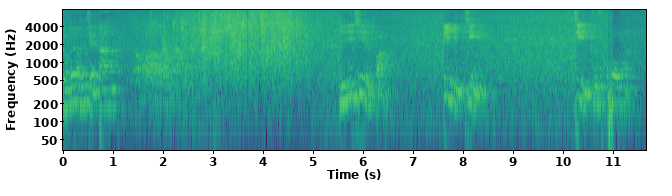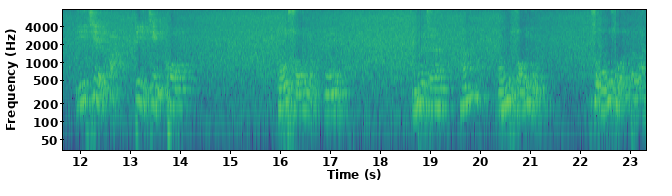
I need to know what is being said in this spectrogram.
有没有很简单？一切法毕竟尽就是空啊，一切法毕竟空。无所有，没有，你会觉得啊，无所有是无所得啊。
